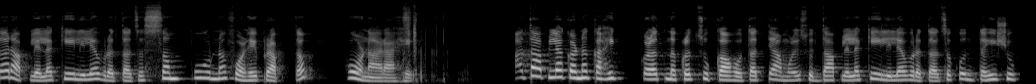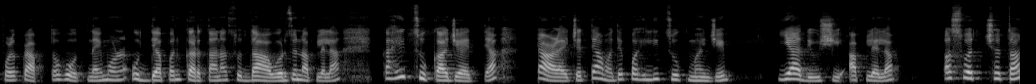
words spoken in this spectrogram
तर आपल्याला केलेल्या व्रताचं संपूर्ण फळ हे प्राप्त होणार आहे. आता आपल्याकडनं काही कळत नकळत चुका होतात त्यामुळे सुद्धा आपल्याला केलेल्या व्रताचं कोणतंही शुभफळ प्राप्त होत नाही म्हणून उद्यापन करताना सुद्धा आवर्जून आपल्याला काही चुका ज्या आहेत त्या टाळायच्या. त्यामध्ये पहिली चूक म्हणजे या दिवशी आपल्याला अस्वच्छता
